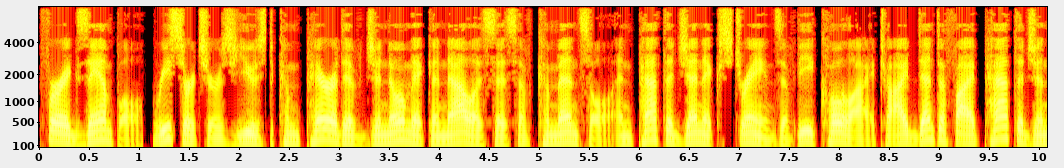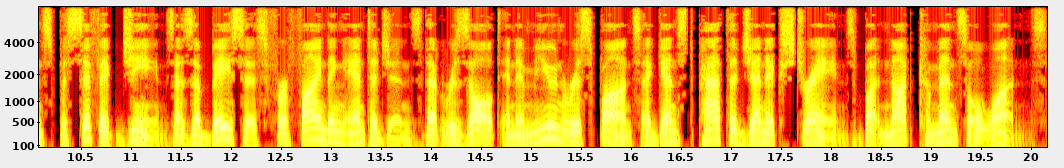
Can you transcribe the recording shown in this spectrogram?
For example, researchers used comparative genomic analysis of commensal and pathogenic strains of E. coli to identify pathogen-specific genes as a basis for finding antigens that result in immune response against pathogenic strains but not commensal ones.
